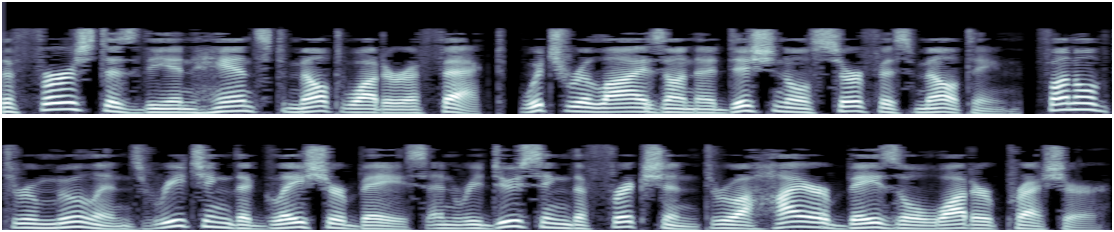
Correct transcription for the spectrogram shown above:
The first is the enhanced meltwater effect, which relies on additional surface melting, funneled through moulins reaching the glacier base and reducing the friction through a higher basal water pressure.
